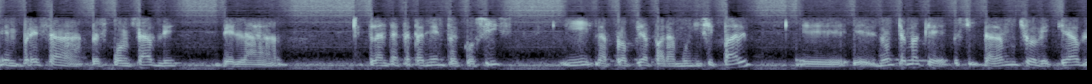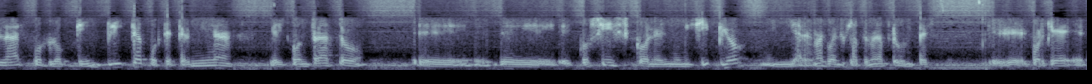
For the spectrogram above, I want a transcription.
empresa responsable de la planta de tratamiento Ecosis y la propia paramunicipal eh, es un tema que pues, sí, dará mucho de qué hablar por lo que implica, porque termina el contrato eh, de COSIS con el municipio y además, bueno, la primera pregunta es eh, ¿por, qué,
